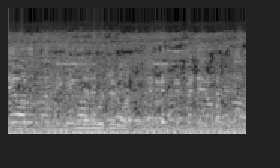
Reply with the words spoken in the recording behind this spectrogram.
ఏం అడుగుతున్నారు మెడికల్ ట్రీట్మెంట్ ఏమనుకుంటున్నారు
